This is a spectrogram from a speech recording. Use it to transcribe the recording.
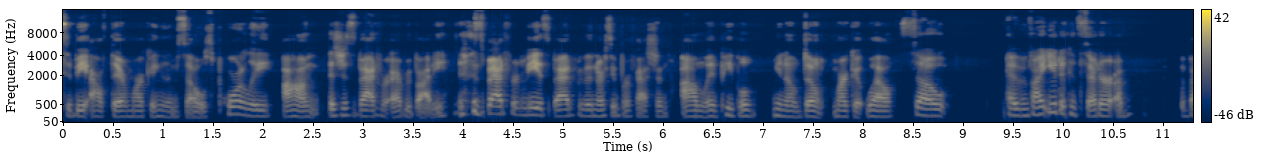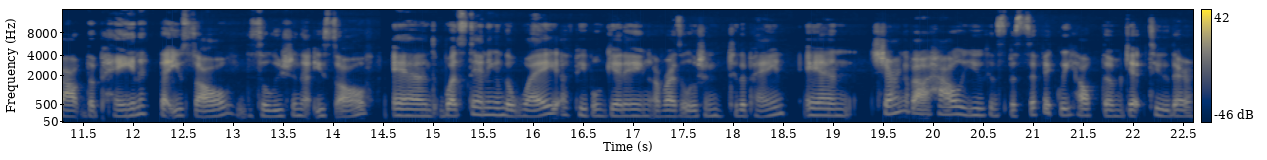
to be out there marketing themselves poorly. Um, it's just bad for everybody. It's bad for me, it's bad for the nursing profession um, when people, you know, don't market well. So I invite you to consider a, about the pain that you solve, the solution that you solve, and what's standing in the way of people getting a resolution to the pain, and sharing about how you can specifically help them get to their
